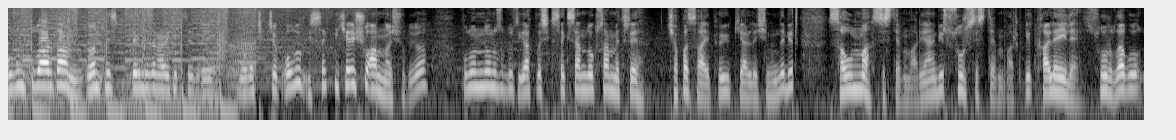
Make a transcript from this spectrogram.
Buluntulardan, ön tespitlerimizden hareket e, yola çıkacak olur isek bir kere şu anlaşılıyor. Bulunduğumuz bu yaklaşık 80-90 metre çapa sahip höyük yerleşiminde bir savunma sistemi var. Yani bir sur sistemi var. Bir kaleyle, surla bu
